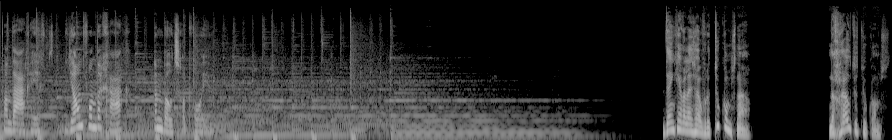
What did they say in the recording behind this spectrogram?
Vandaag heeft Jan van der Gaag een boodschap voor je. Denk je wel eens over de toekomst na? De grote toekomst.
